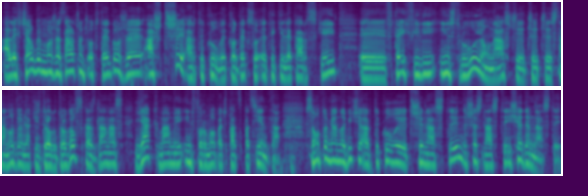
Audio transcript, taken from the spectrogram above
ale chciałbym może zacząć od tego, że aż trzy artykuły artykuły kodeksu etyki lekarskiej y, w tej chwili instruują nas, czy, czy, czy stanowią jakiś drog, drogowskaz dla nas, jak mamy informować pac pacjenta. Są to mianowicie artykuły 13, 16 i 17.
